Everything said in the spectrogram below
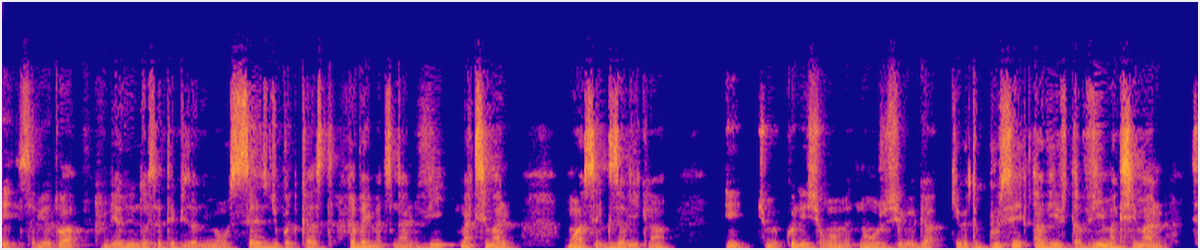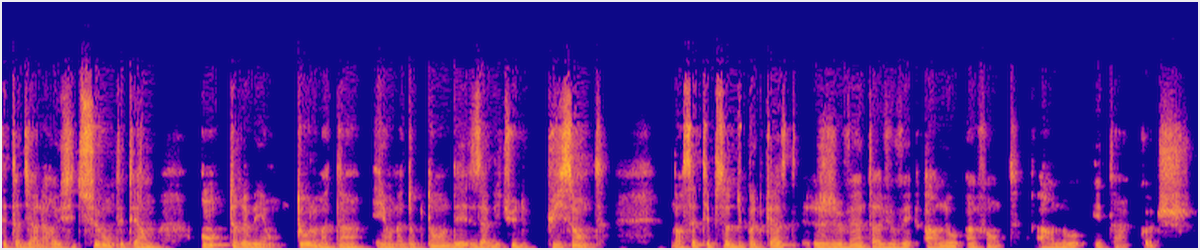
Et salut à toi, bienvenue dans cet épisode numéro 16 du podcast Réveil matinal, vie maximale. Moi, c'est Xavier Klein, et tu me connais sûrement maintenant, je suis le gars qui veut te pousser à vivre ta vie maximale, c'est-à-dire la réussite selon tes termes, en te réveillant tôt le matin et en adoptant des habitudes puissantes. Dans cet épisode du podcast, je vais interviewer Arnaud Infante. Arnaud est un coach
